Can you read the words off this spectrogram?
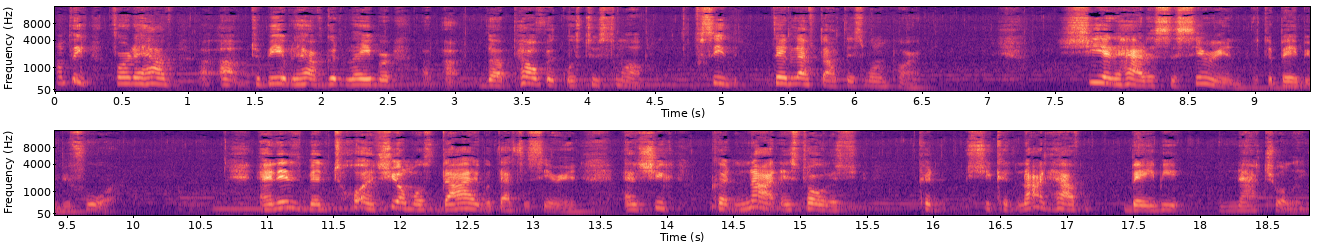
I'm thinking for her to have, uh, uh, to be able to have good labor, uh, uh, the pelvic was too small. See, they left out this one part. She had had a cesarean with the baby before. And it has been told, and she almost died with that cesarean. And she could not, it's told us, she could, she could not have baby naturally.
